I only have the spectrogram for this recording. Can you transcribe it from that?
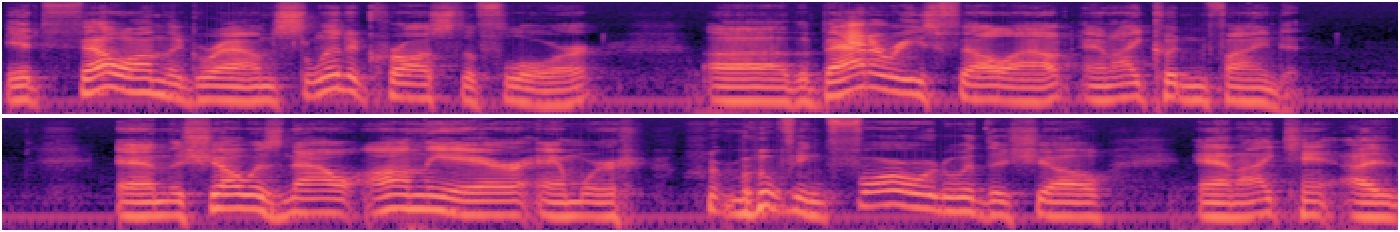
it fell on the ground, slid across the floor. Uh, the batteries fell out, and I couldn't find it. And the show is now on the air, and we're, we're moving forward with the show. And I can't. I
